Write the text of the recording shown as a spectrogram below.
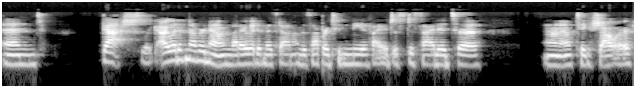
And gosh, like I would have never known that I would have missed out on this opportunity if I had just decided to, I don't know, take a shower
